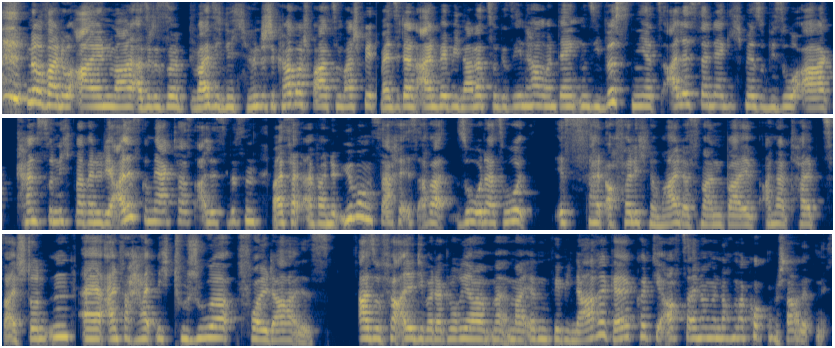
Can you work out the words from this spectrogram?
Nur weil du einmal, also das so, weiß ich nicht, hündische Körpersprache zum Beispiel, wenn sie dann ein Webinar dazu gesehen haben und denken, sie wüssten jetzt alles, dann denke ich mir sowieso, ah, kannst du nicht mal, wenn du dir alles gemerkt hast, alles wissen, weil es halt einfach eine Übungssache ist, aber so oder so ist es halt auch völlig normal, dass man bei anderthalb, zwei Stunden äh, einfach halt nicht toujours voll da ist. Also für alle, die bei der Gloria mal, mal irgendwie Webinare, gell, könnt die Aufzeichnungen noch mal gucken, schadet nicht.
